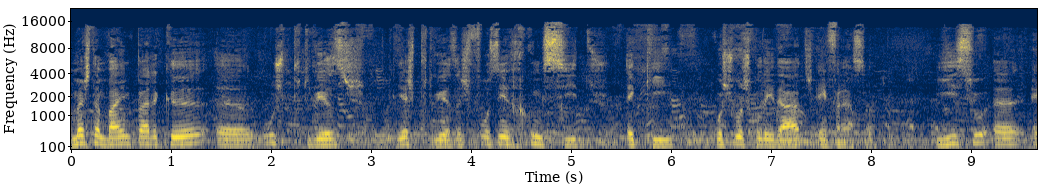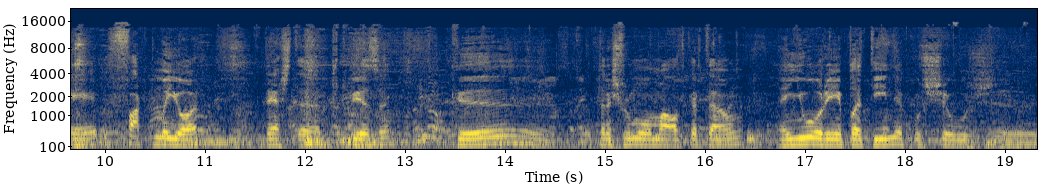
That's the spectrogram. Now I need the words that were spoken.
mas também para que uh, os portugueses e as portuguesas fossem reconhecidos aqui com as suas qualidades em França. E isso uh, é o facto maior desta portuguesa que transformou a mal de cartão em ouro e em platina com os seus uh,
